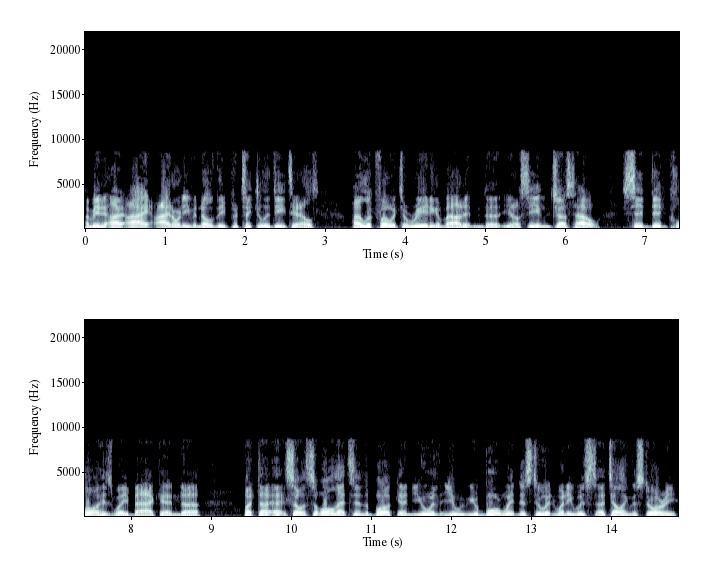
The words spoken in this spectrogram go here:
I mean, I, I, I don't even know the particular details. I look forward to reading about it and uh, you know seeing just how Sid did claw his way back. And uh, but uh, so so all that's in the book, and you were you you bore witness to it when he was uh, telling the story.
